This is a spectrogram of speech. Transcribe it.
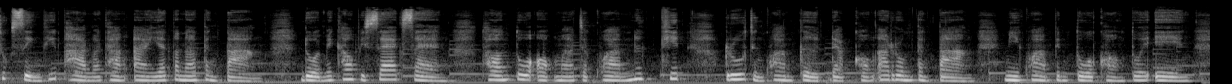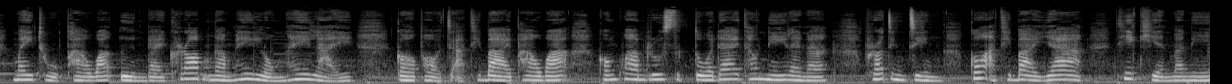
ทุกสิ่งที่ผ่านมาทางอายตนะต่างๆ โดยไม่เข้าไปแทรกแซงถอนตัวออกมาจากความนึกคิด รู้ถึงความเกิดดับของอารมณ์ต่างๆ มีความเป็นตัวของตัวเอง ไม่ถูกภาวะอื่นใดครอบงำให้หลงให้ไหล ก็พอจะอธิบายภาวะะของความรู้สึกตัวได้เท่านี้แหละนะ เพราะจริงๆ ก็อธิบายยากที่เขียนมานี้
